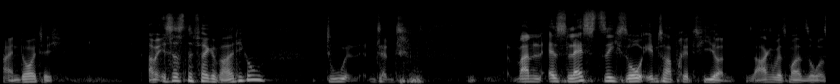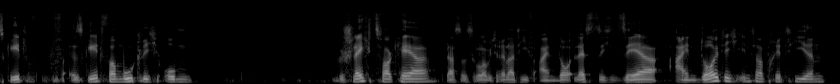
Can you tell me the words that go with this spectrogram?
Eindeutig. Aber ist das eine Vergewaltigung? Du, man, es lässt sich so interpretieren, sagen wir es mal so. Es geht, es geht vermutlich um Geschlechtsverkehr. Das ist, glaube ich, relativ lässt sich sehr eindeutig interpretieren.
